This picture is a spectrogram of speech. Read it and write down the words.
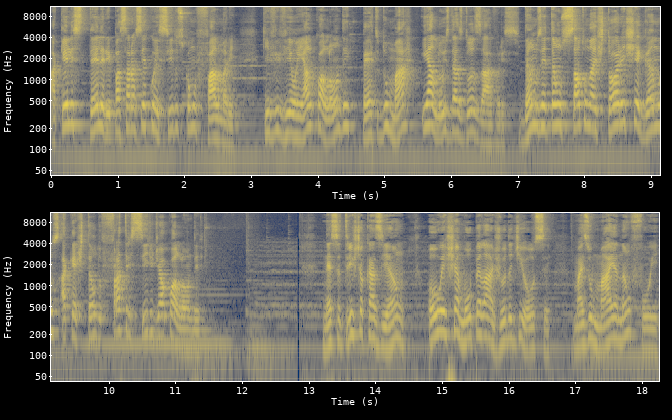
Aqueles Teleri passaram a ser conhecidos como Falmari, que viviam em Alqualonde, perto do mar e à luz das duas árvores. Damos então um salto na história e chegamos à questão do fratricídio de Alqualonde. Nessa triste ocasião, Owe chamou pela ajuda de Oser, mas o Maia não foi,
